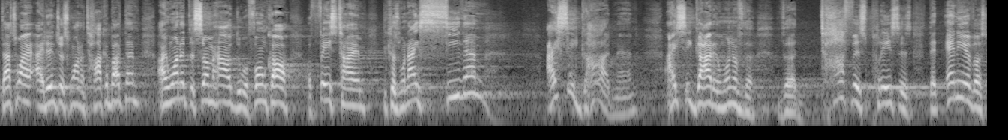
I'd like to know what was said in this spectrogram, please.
That's why I didn't just want to talk about them. I wanted to somehow do a phone call, a FaceTime, because when I see them, I see God, man. I see God in one of the, the toughest places that any of us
